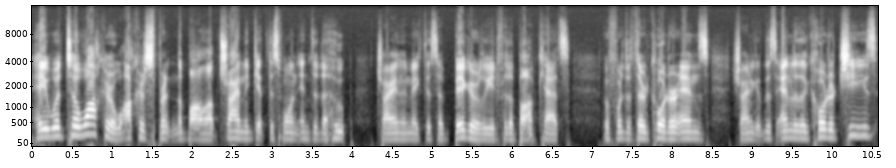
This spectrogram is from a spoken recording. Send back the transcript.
Haywood to Walker. Walker sprinting the ball up, trying to get this one into the hoop, trying to make this a bigger lead for the Bobcats before the third quarter ends. Trying to get this end of the quarter cheese,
